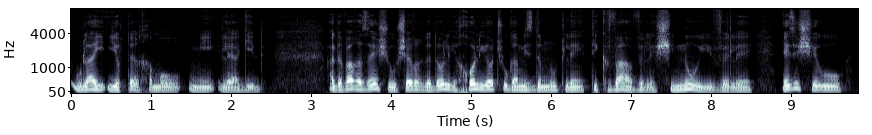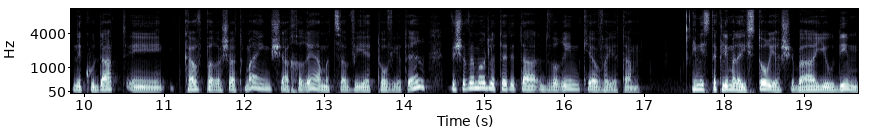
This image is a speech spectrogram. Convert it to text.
אולי יותר חמור מלהגיד. הדבר הזה שהוא שבר גדול יכול להיות שהוא גם הזדמנות לתקווה ולשינוי ולאיזשהו נקודת אה, קו פרשת מים שאחריה המצב יהיה טוב יותר ושווה מאוד לתת את הדברים כהווייתם. אם מסתכלים על ההיסטוריה שבה היהודים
